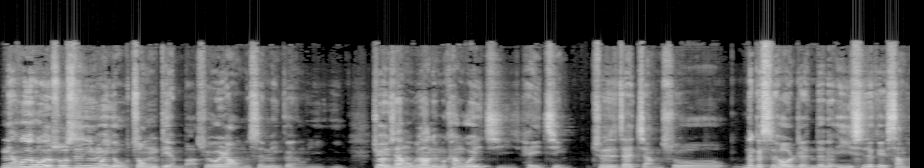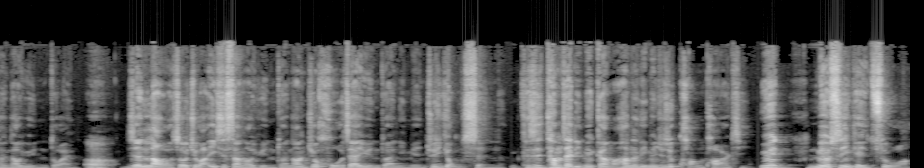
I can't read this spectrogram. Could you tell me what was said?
应该会或者说是因为有终点吧，所以会让我们生命更有意义。就很像我不知道你有没有看过一集《黑镜》。就是在讲说，那个时候人的那个意识可以上传到云端。嗯，人老了之后就把意识上到云端，然后你就活在云端里面，就是永生了。可是他们在里面干嘛？他们里面就是狂 party，因为没有事情可以做啊。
